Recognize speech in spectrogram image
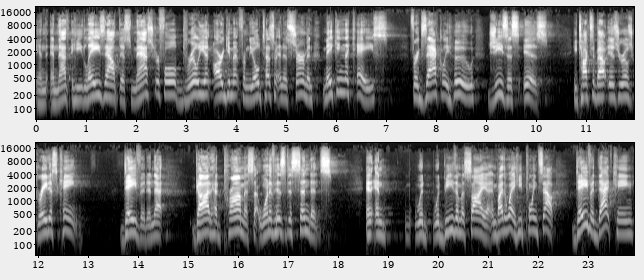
And, and that he lays out this masterful, brilliant argument from the Old Testament in a sermon, making the case for exactly who Jesus is. He talks about Israel's greatest king, David, and that God had promised that one of his descendants and, and would, would be the Messiah. And by the way, he points out David, that king,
